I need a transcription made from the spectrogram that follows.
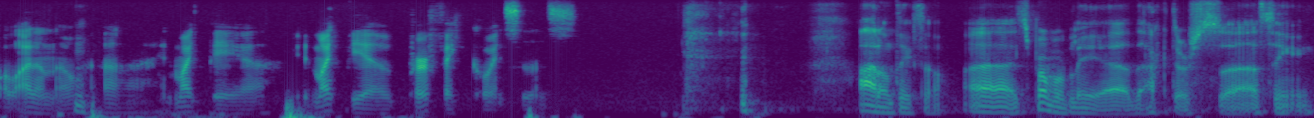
Well, I don't know. Hmm. Uh, it might be a, it might be a perfect coincidence. I don't think so. Uh, it's probably uh, the actors uh, singing.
